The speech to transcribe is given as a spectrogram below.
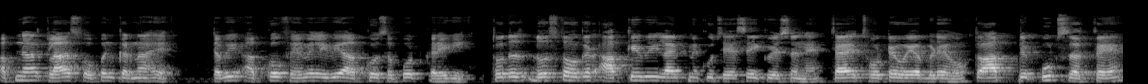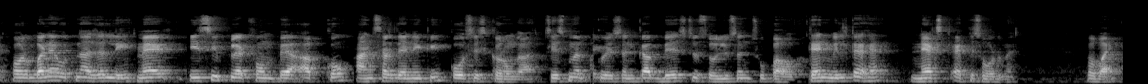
अपना क्लास ओपन करना है। तभी आपको फैमिली भी आपको सपोर्ट करेगी। तो दोस्तों, अगर आपके भी लाइफ में कुछ ऐसे इक्वेशन है, चाहे छोटे हो या बड़े हो तो आप पूछ सकते हैं और बने उतना जल्दी मैं इसी प्लेटफॉर्म पे आपको आंसर देने की कोशिश करूँगा, जिसमें इक्वेशन का बेस्ट सॉल्यूशन छुपा होगा। देन मिलते हैं नेक्स्ट एपिसोड में। बाय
